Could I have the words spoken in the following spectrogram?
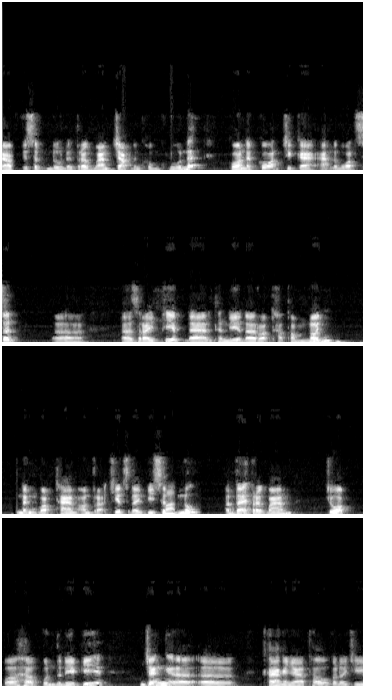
ការពារសិទ្ធិមនុស្សដែលត្រូវបានចាប់និងឃុំខ្លួនហ្នឹងគ្រាន់តែគាត់ជាការអនុវត្តសិទ្ធិសេរីភាពដែលធានាដោយរដ្ឋធម្មនុញ្ញនិងបទដ្ឋានអន្តរជាតិស្តីពីសិទ្ធិមនុស្សប៉ុន្តែត្រូវបានជាប់ ពន្ធនាគារអញ្ចឹងខាងអាជ្ញាធរក៏ដូចជា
